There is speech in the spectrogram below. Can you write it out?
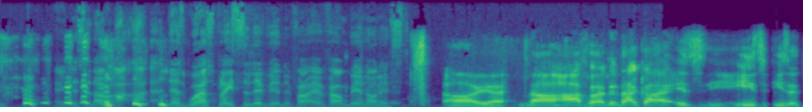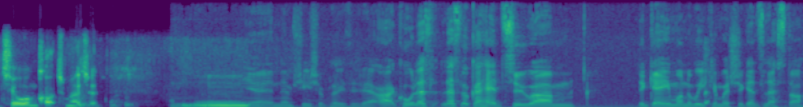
Hey, listen, I, I, I, there's worse place to live in if I if I'm being honest. Oh yeah, nah. I've heard that that guy is he's he's a chill and koch merchant. Yeah, in them shisha places. Yeah. All right, cool. Let's let's look ahead to um, the game on the weekend, which is against Leicester.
